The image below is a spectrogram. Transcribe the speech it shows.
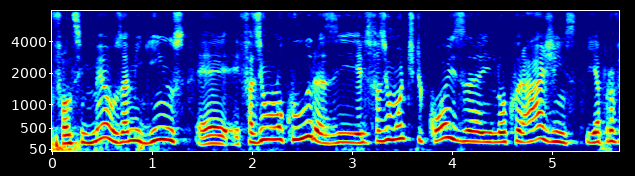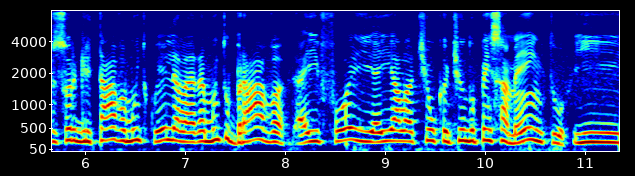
falando assim: meus amiguinhos é, faziam loucuras e eles faziam um monte de coisa e loucuragens. E a professora gritava muito com ele, ela era muito brava. Aí foi, e aí ela tinha um cantinho do pensamento e,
